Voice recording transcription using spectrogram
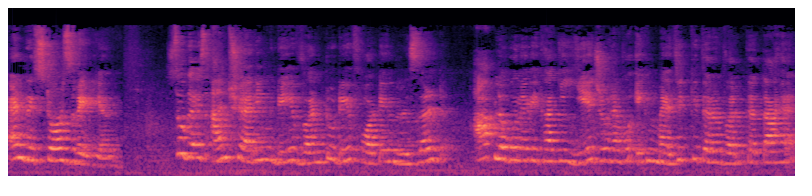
and restores radiance so guys I am sharing day one to day fourteen result आप लोगों ने देखा कि ये जो है वो एक मैजिक की तरह वर्क करता है।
